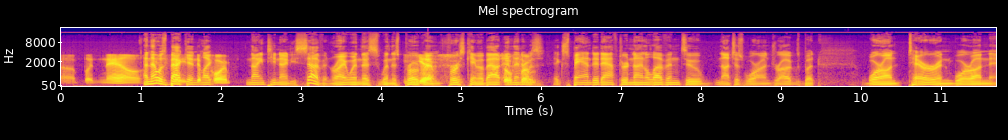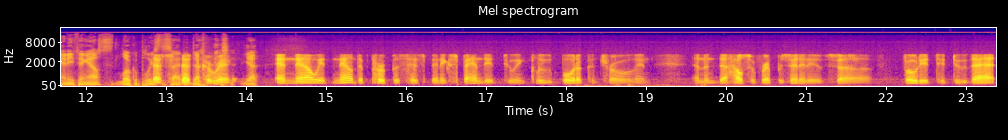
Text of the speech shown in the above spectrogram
Uh, but now, and that was back in like 1997, right? When this when this program yes. first came about, so and then from, it was expanded after 9/11 to not just war on drugs, but war on terror and war on anything else local police that's, decided that's to correct yeah and now it now the purpose has been expanded to include border control and and then the house of representatives uh, voted to do that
